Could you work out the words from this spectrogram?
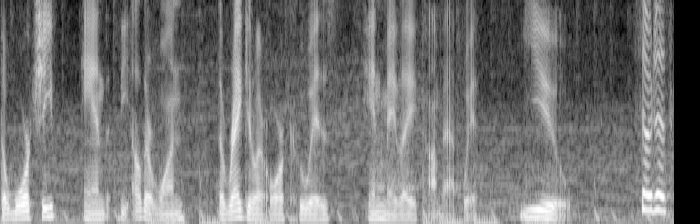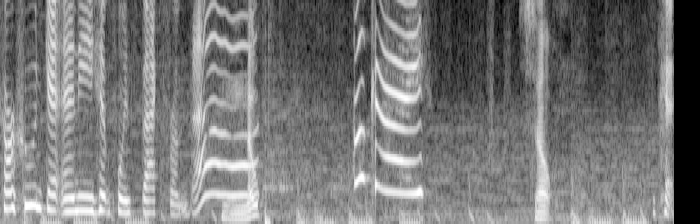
The war chief and the other one, the regular orc who is in melee combat with you. So does Carhoon get any hit points back from that? Nope. Okay. So, Okay.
